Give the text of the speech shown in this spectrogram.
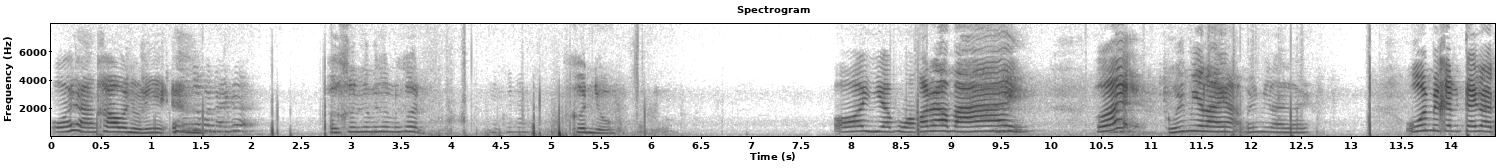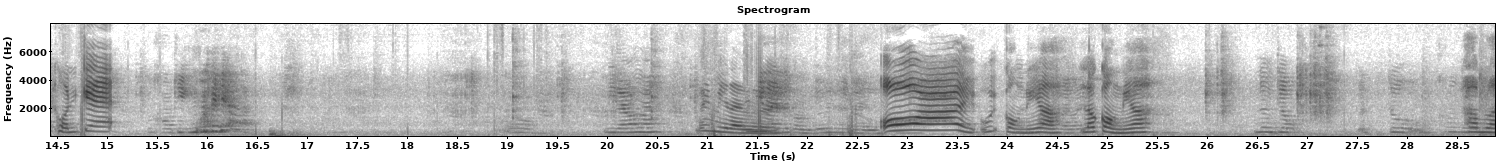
โอ้ยทางเข้ามันอยู่นี่ ขึ้นบันไดด้วยเออขึ้นขึ้นขึ้นขึ้น หนูขึ้นได้ขึ้นอยู่ โอ้ยเหยียบหัวก็ทำไม เฮ้ยอุ้ยมีอะไรอะ ไม่มีอะไรเลยอุ้ยมีกันไกรตัดขนแกะ เขาทิ้งไว้อะโอ้มีแล้วไหมไม่มีอะไรเลไม่มีอะไรย ในกล่องนี้ไม่มีอะไรเลย โอ้ย อุ้ยกล่องนี้อะ แล้วกล่องเนี้ยหนึ่งจะจะข้างบน ทำอะไร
